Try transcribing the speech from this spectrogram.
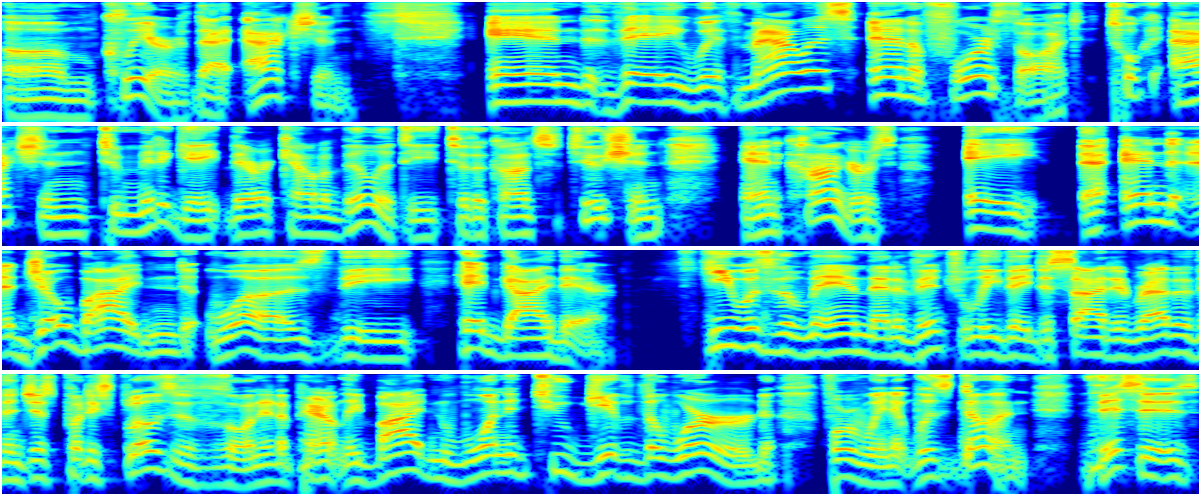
um, clear that action. And they, with malice and a forethought, took action to mitigate their accountability to the Constitution and Congress. A and Joe Biden was the head guy there. He was the man that eventually they decided rather than just put explosives on it, apparently Biden wanted to give the word for when it was done. This is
